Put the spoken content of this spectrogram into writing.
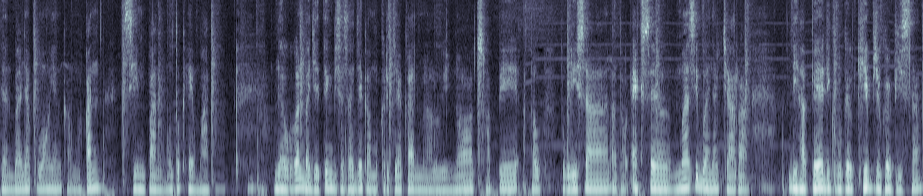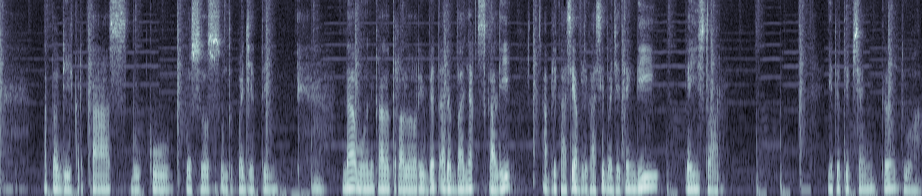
dan banyak uang yang kamu akan simpan untuk hemat. Melakukan budgeting bisa saja kamu kerjakan melalui notes, HP, atau tulisan, atau Excel. Masih banyak cara. Di HP, di Google Keep juga bisa atau di kertas, buku khusus untuk budgeting. Namun kalau terlalu ribet ada banyak sekali aplikasi-aplikasi budgeting di Play Store. Itu tips yang kedua.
